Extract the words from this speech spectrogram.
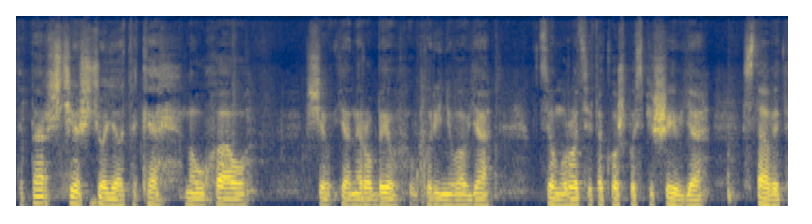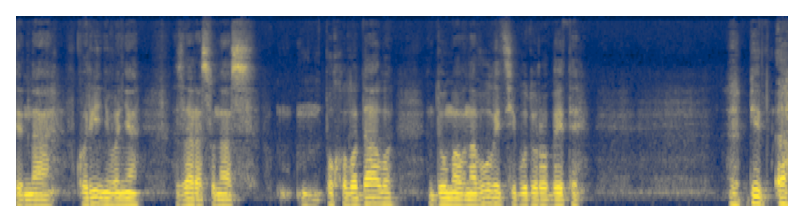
Тепер ще що я таке ноу-хау, ще я не робив, укорінював я в цьому році також поспішив я ставити на вкорінювання. Зараз у нас похолодало. Думав, на вулиці буду робити під е,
